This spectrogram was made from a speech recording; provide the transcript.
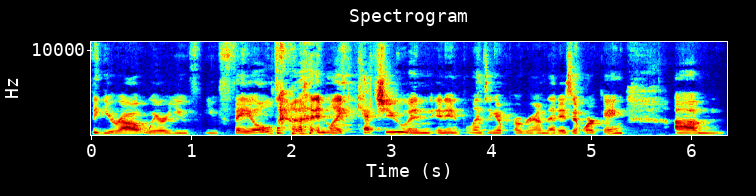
figure out where you've, you failed and like catch you in, in implementing a program that isn't working. Um,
